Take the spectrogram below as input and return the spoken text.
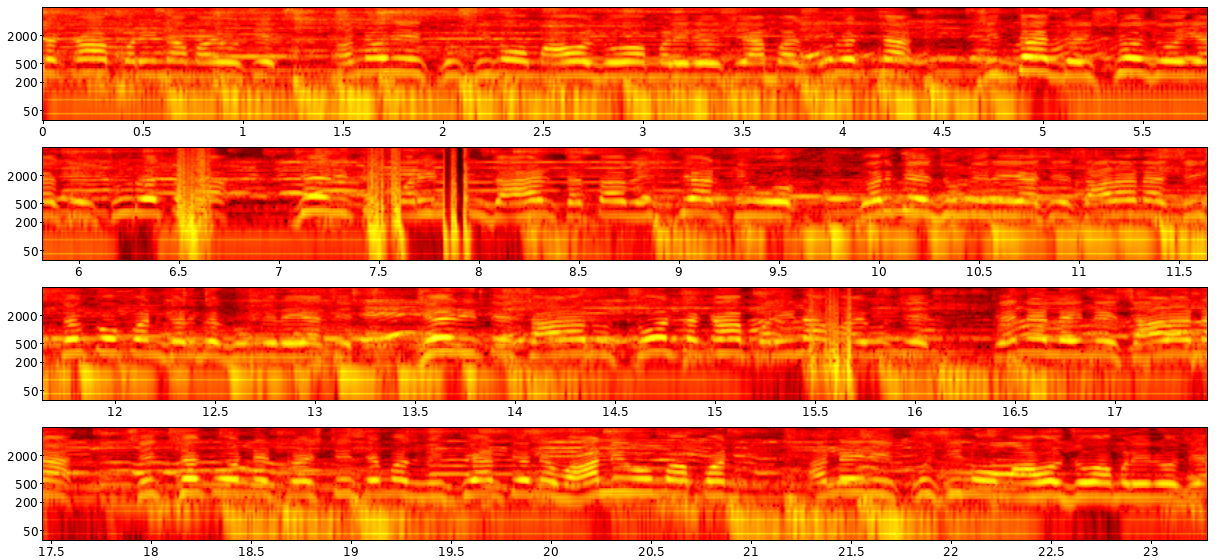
ટકા પરિણામ આવ્યું છે. અનોરી ખુશીનો માહોલ જોવા મળી રહ્યો છે. આમાં સુરતના સીધા દ્રશ્યો જોઈ રહ્યા છે. સુરતમાં જે રીતે પરિણામ જાહેર થતા વિદ્યાર્થીઓ ગરબે ઝૂમી રહ્યા છે શાળાના શિક્ષકો પણ ગરબે ઘૂમી રહ્યા છે. જે રીતે શાળાનું સો ટકા પરિણામ આવ્યું છે તેને લઈને શાળાના શિક્ષકો અને ટ્રસ્ટી તેમજ વિદ્યાર્થીઓને વાલીઓમાં પણ અનેરી ખુશીનો માહોલ જોવા મળી રહ્યો છે.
